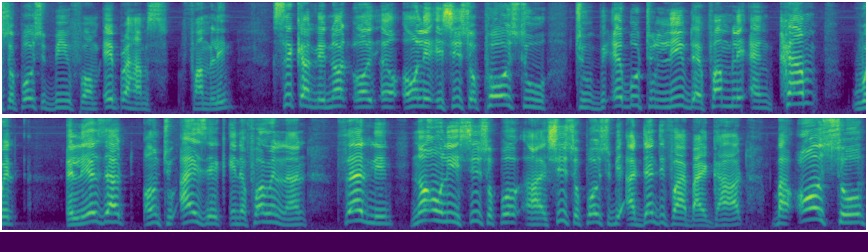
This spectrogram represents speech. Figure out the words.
supposed to be from Abraham's family, secondly, not only is she supposed to, to be able to leave the family and come with Eliezer unto Isaac in a foreign land, Thirdly, not only is she supposed uh, she's supposed to be identified by God, but also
